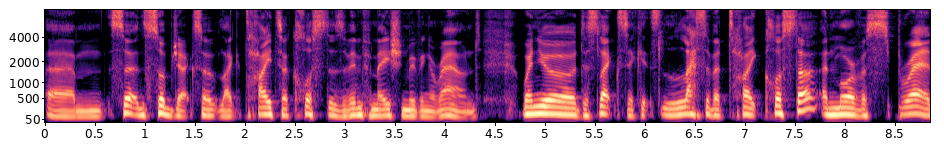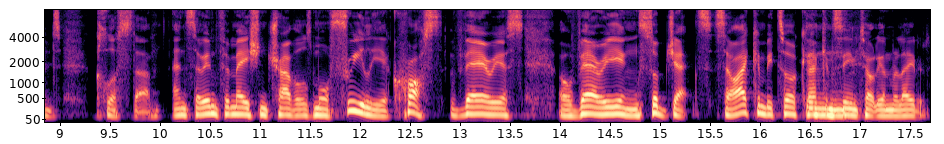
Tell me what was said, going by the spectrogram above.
um, certain subjects, so like tighter clusters of information moving around. When you're dyslexic, it's less of a tight cluster and more of a spread cluster, and so information travels more freely across various or varying subjects. So I can be talking. That can seem totally unrelated.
